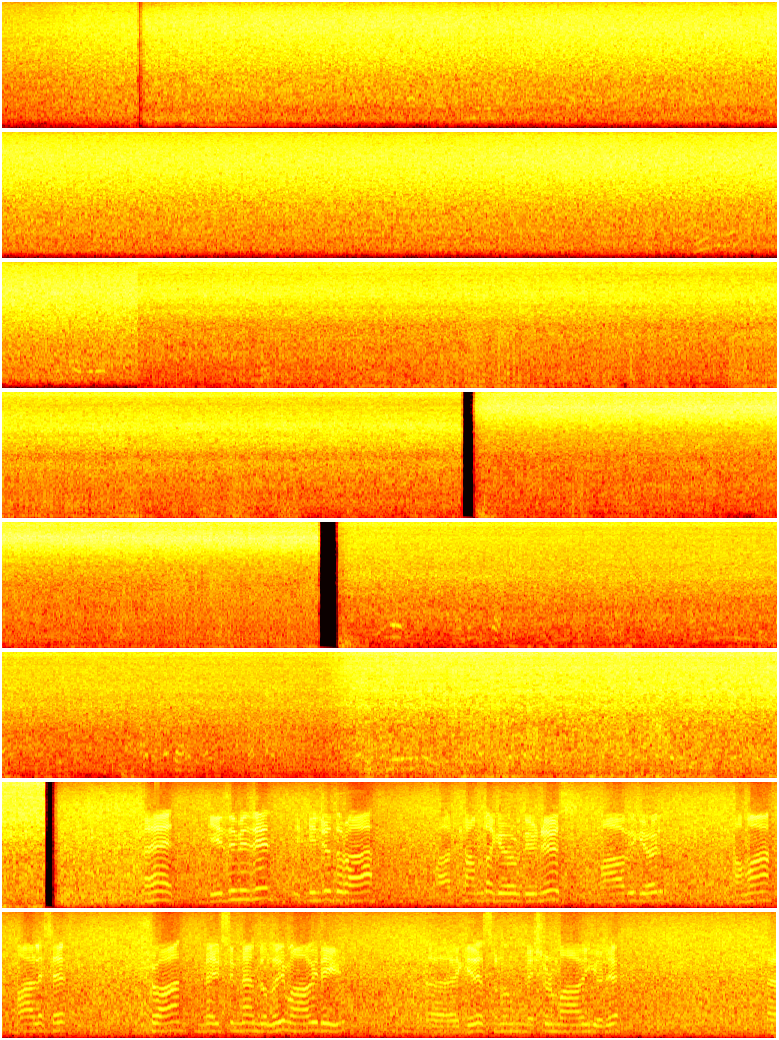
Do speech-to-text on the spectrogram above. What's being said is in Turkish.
Evet, gezimizin ikinci durağı arkamda gördüğünüz Mavi Göl. Ama maalesef şu an mevsimden dolayı mavi değil. Ee, Giresun'un meşhur Mavi Gölü. Ee,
